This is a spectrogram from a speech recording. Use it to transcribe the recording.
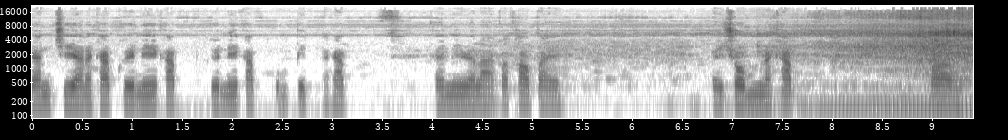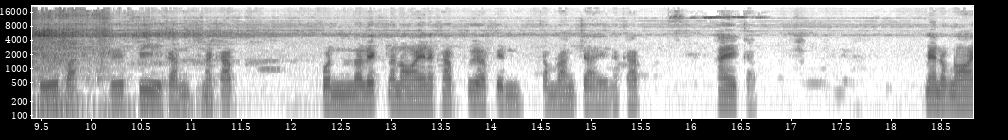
กันเชียร์นะครับ คืนนี้ครับคืนนี้ครับกลุ่มปิดนะครับ ใครมีเวลาก็เข้าไป ไปชมนะครับ ก็ซื้อบัตร ซื้อปี้กันนะครับ คนละเล็กละน้อยนะครับ เพื่อเป็นกำลังใจนะครับ ให้กับแม่นกน้อย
